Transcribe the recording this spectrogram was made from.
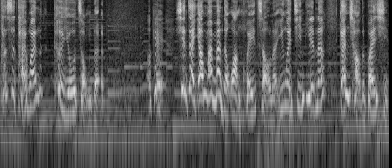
它是台湾特有种的。OK，现在要慢慢的往回走了，因为今天呢干潮的关系。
